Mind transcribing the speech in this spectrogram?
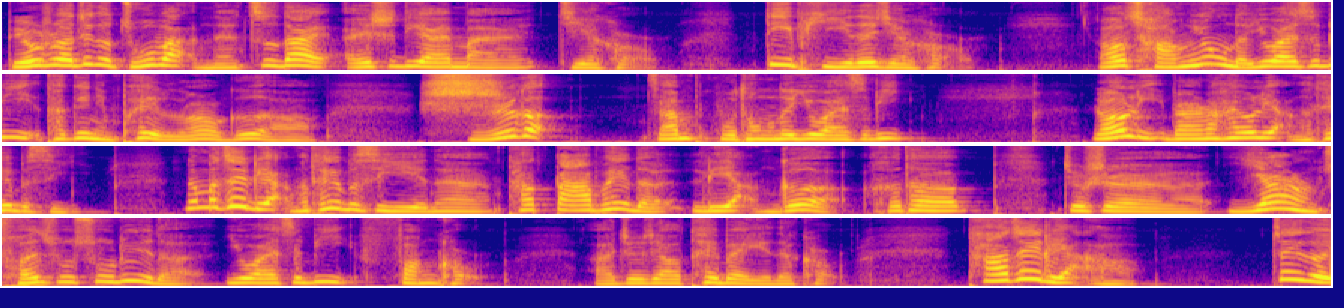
比如说这个主板呢自带 HDMI 接口、DP 的接口，然后常用的 USB 它给你配了多少个啊？十个。咱普通的 USB，然后里边呢还有两个 Type C，那么这两个 Type C 呢，它搭配的两个和它就是一样传输速率的 USB 方口啊，就叫 Type A 的口。它这俩啊，这个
